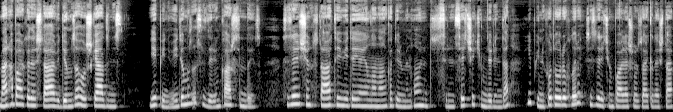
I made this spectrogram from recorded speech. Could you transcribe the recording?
Merhaba arkadaşlar, videomuza hoş geldiniz. Yepyeni videomuzda sizlerin karşısındayız. Sizler için Star TV'de yayınlanan Kadir'in oyunu dizisinin set çekimlerinden yepyeni fotoğrafları sizler için paylaşıyoruz arkadaşlar.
